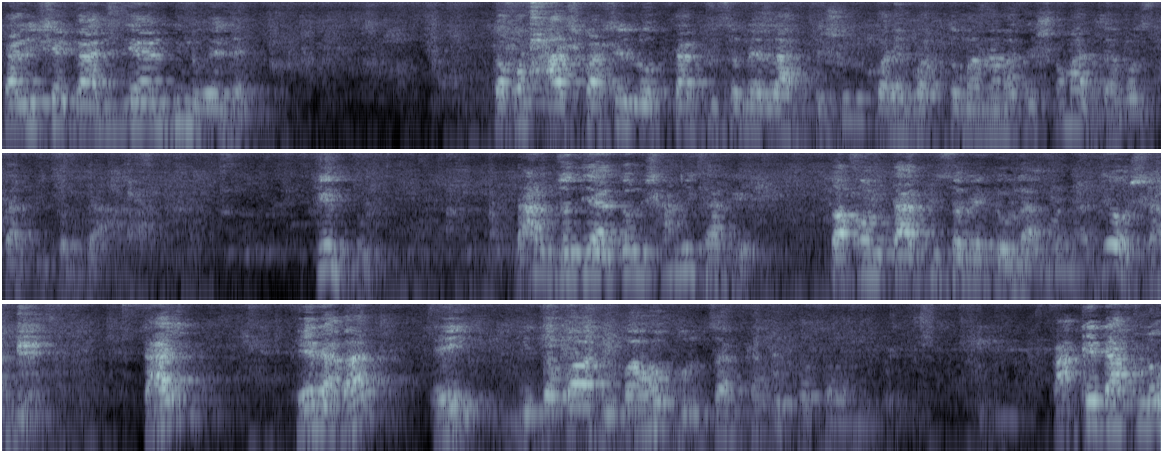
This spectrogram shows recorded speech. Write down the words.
তাহলে সে গার্জিয়ানহীন হয়ে যায়। তখন আশপাশের লোক তার পিছনে লাগতে শুরু করে, বর্তমান আমাদের সমাজ ব্যবস্থার ভিতর যা কিন্তু তার যদি একজন স্বামী থাকে, তখন তার পিছনে কেউ লাগবে না যে ওর স্বামী তাই ফের আবার এই বিধবা বিবাহ গুরুচার ঠাকুর প্রচলন। কাকে ডাকলো?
